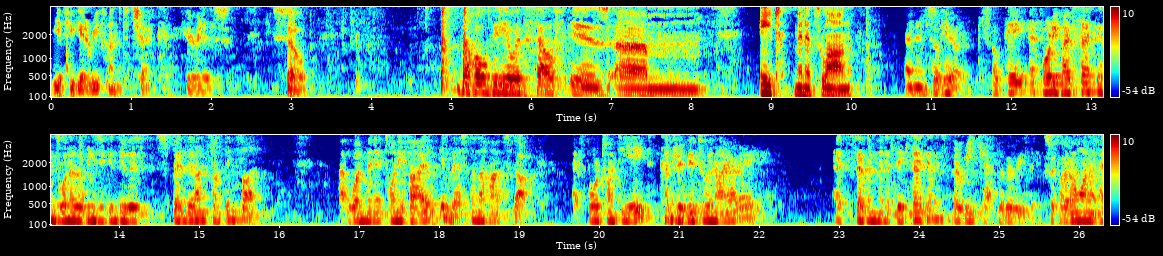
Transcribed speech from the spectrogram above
if you get a refund check. Here it is. So the whole video itself is um, eight minutes long. And then so here, okay, at 45 seconds, one of the things you can do is spend it on something fun. At 1 minute 25, invest in a hot stock. At 428, contribute to an IRA. At 7 minutes 8 seconds, a recap of everything. So if I don't want to,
